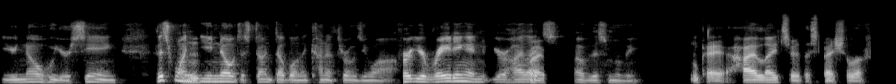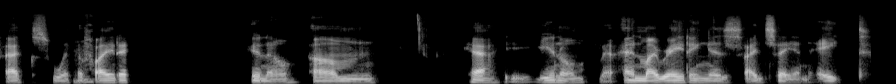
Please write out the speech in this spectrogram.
you know who you're seeing. This one, mm-hmm. you know, it's a stunt double, and it kind of throws you off. For your rating and your highlights right. of this movie. Okay, highlights are the special effects with mm-hmm. the fighting. You know, um, yeah, you know, and my rating is, I'd say, an eight.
